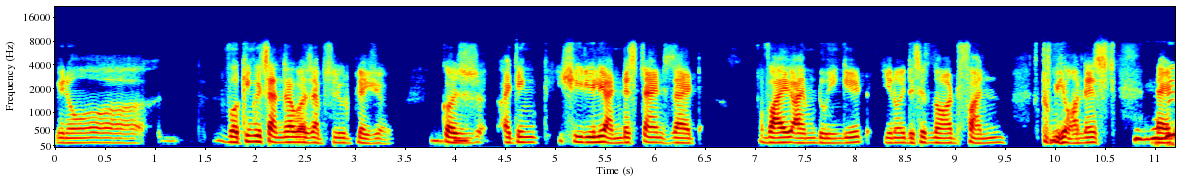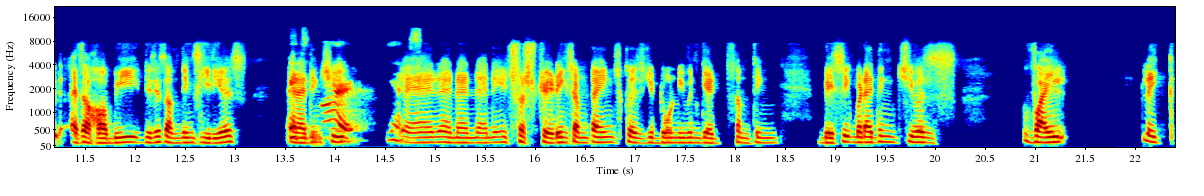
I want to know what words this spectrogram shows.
you know uh, working with Sandra was absolute pleasure because mm-hmm. I think she really understands that why I'm doing it. You know, this is not fun to be honest. Mm-hmm. That as a hobby, this is something serious, and it's I think hard. she. Yes. And, and and and it's frustrating sometimes because you don't even get something basic. But I think she was while like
